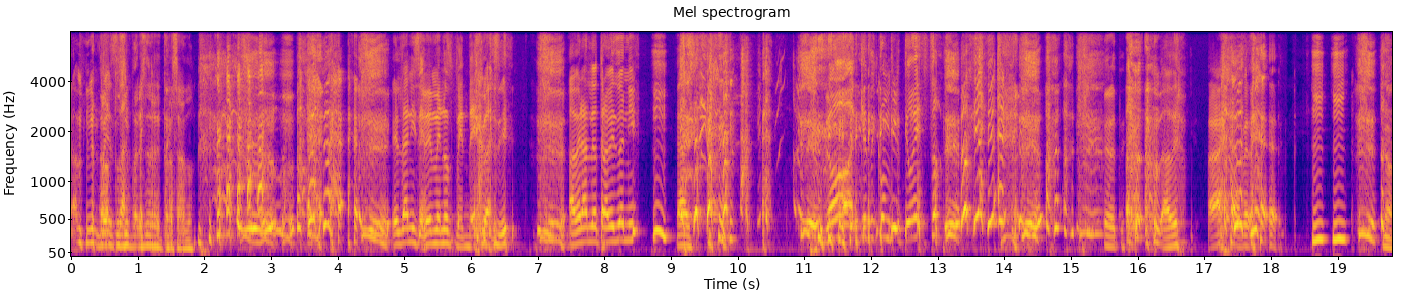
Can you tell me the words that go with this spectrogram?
A mí no, No, me tú sale. sí pareces retrasado. El Dani se ve menos pendejo así. A ver, hazle otra vez, Dani. Ay, No, es que se convirtió esto. espérate. A ver. Ah, espérate. No.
